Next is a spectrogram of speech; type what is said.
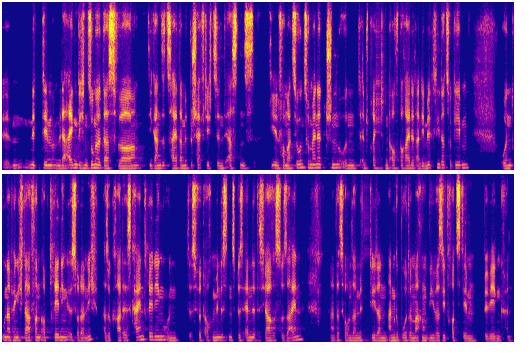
mit, dem, mit der eigentlichen Summe, dass wir die ganze Zeit damit beschäftigt sind, erstens die Information zu managen und entsprechend aufbereitet an die Mitglieder zu geben. Und unabhängig davon, ob Training ist oder nicht, also gerade ist kein Training und es wird auch mindestens bis Ende des Jahres so sein, dass wir unseren Mitgliedern Angebote machen, wie wir sie trotzdem bewegen können.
